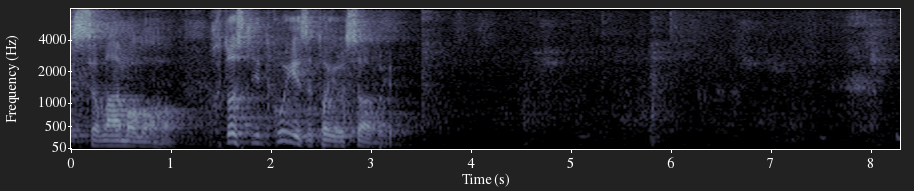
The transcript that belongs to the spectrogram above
з села малого, хто слідкує за тою особою? Е, е,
